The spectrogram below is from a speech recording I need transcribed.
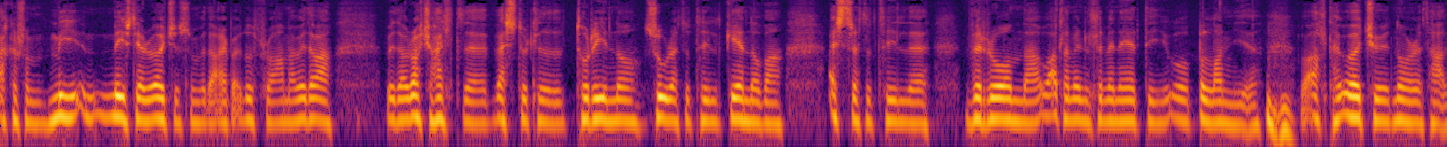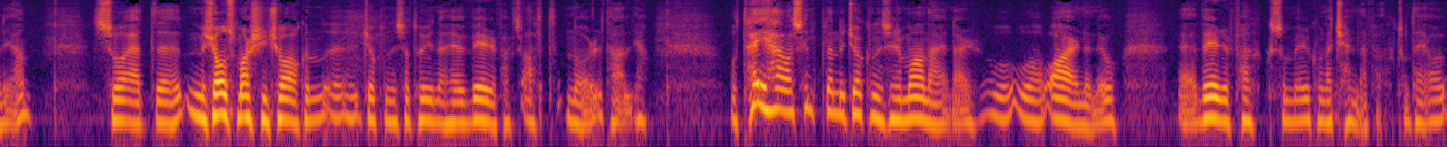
akkurat som mye øyne som vi har arbeidet ut fra, men vi har Vi har rått helt vestur til Torino, surrettur til Genova, estrettur til Verona, og alle vennen til Venedig og Bologna, mm -hmm. og alt har økjø i Nord-Italia. Så at uh, misjonsmarsjen tjokken, tjåken i Satøyna har vært faktisk alt Nord-Italia. Mm Og de har simpelthen i kjøkkenen sine managene og, og årene nå, eh, være folk som er kommet til å kjenne folk, som de har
